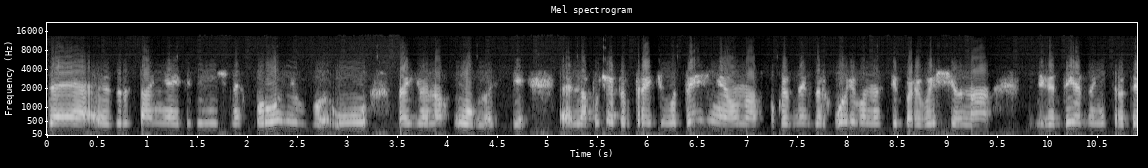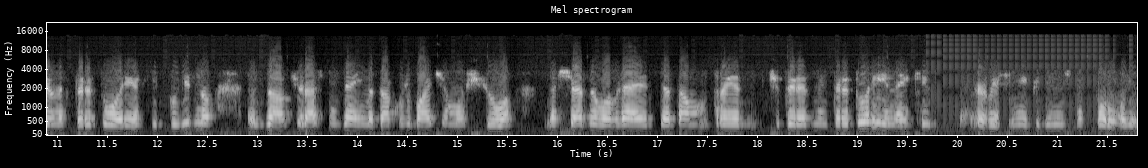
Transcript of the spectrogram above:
де е, зростання епідемічних порогів у районах області. Е, На початок третього тижня у нас показник захворюваності перевищив на 9 адміністративних територіях. Відповідно, за вчорашній день ми також бачимо, що ще додається там 3-4 адмінтериторії, на яких перевищення епідемічних порогів.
